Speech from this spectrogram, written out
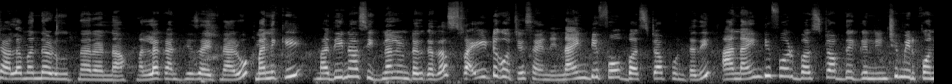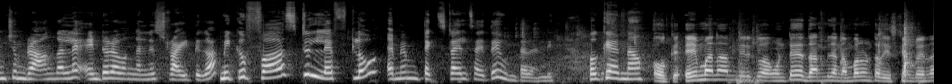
చాలా మంది అడుగుతున్నారన్న మళ్ళీ కన్ఫ్యూజ్ అవుతున్నారు. మనకి మదీనా సిగ్నల్ ఉంటది కదా స్ట్రైట్గా వచ్చేసేయండి. నైన్టీ ఫోర్ బస్ స్టాప్ ఉంటది. ఆ నైన్టీ ఫోర్ బస్ స్టాప్ దగ్గర నుంచి మీరు కొంచెం రాగానే ఎంటర్ అవ్వగానే స్ట్రైట్గా మీకు ఫస్ట్ లెఫ్ట్లో ఎంఎం టెక్స్టైల్స్ అయితే ఉంటదండి. ఓకే అన్న? ఓకే. ఏమైనా మీరు ఉంటే దాని మీద నంబర్ ఉంటుంది స్క్రీన్ పైన.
